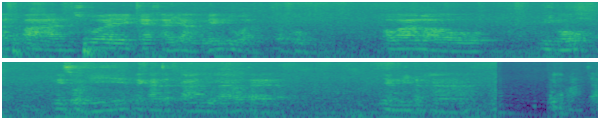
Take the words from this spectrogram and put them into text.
รัฐบาลช่วยแก้ไขอย่างเร่งด่วนครับผม เพราะว่าเรามีงบในส่วนนี้ในการจัดการอยู่แล้ว แต่ยังมีปัญหามันจะ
